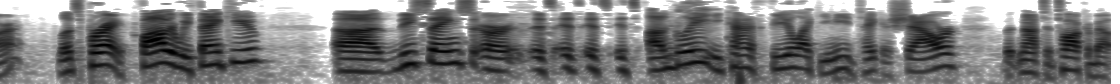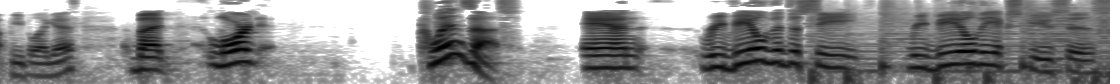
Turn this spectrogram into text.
All right. Let's pray. Father, we thank you. Uh, these things are, it's, it's, it's, it's ugly. You kind of feel like you need to take a shower, but not to talk about people, I guess. But Lord, cleanse us and reveal the deceit, reveal the excuses,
